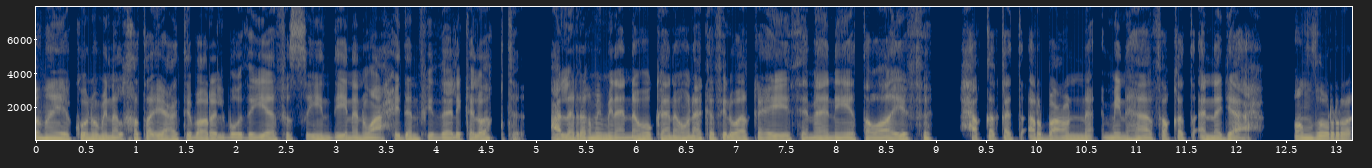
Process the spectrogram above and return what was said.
ربما يكون من الخطأ اعتبار البوذية في الصين دينا واحدا في ذلك الوقت على الرغم من أنه كان هناك في الواقع ثماني طوائف حققت أربع منها فقط النجاح. انظر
